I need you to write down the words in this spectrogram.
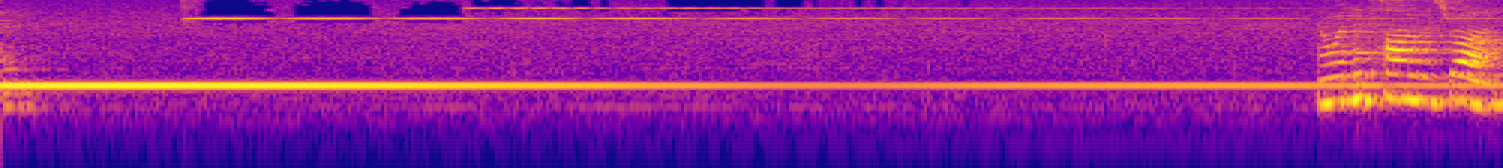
And when the time is right,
